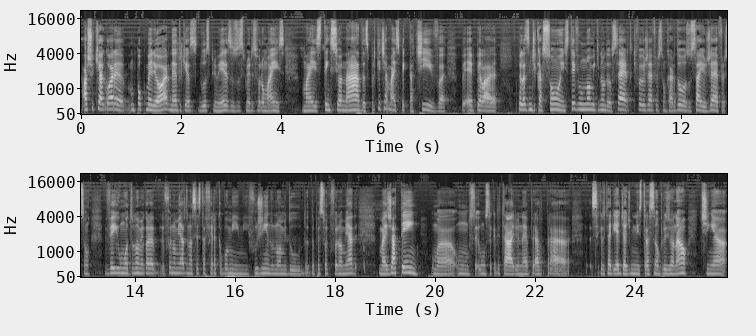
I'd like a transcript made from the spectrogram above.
Acho que agora é um pouco melhor, né, do que as duas primeiras. As duas primeiras foram mais, mais tensionadas, porque tinha mais expectativa é, pela, pelas indicações. Teve um nome que não deu certo, que foi o Jefferson Cardoso. Saiu o Jefferson, veio um outro nome. Agora foi nomeado na sexta-feira, acabou me, me fugindo o nome do, da, da pessoa que foi nomeada, mas já tem uma, um, um secretário né, para Secretaria de Administração Prisional, tinha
